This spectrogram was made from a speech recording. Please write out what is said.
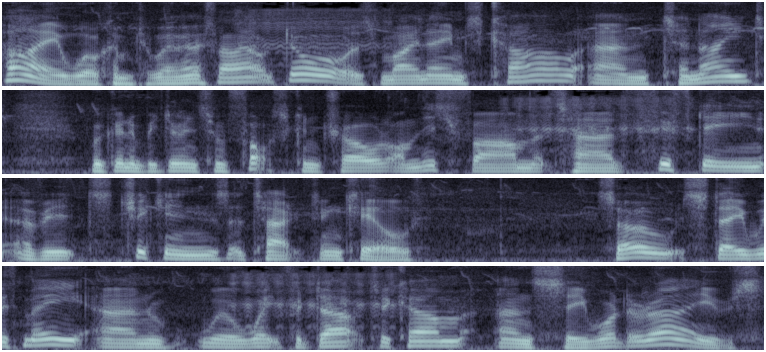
Hi, welcome to MFL Outdoors. My name's Carl and tonight we're going to be doing some fox control on this farm that's had 15 of its chickens attacked and killed. So stay with me and we'll wait for dark to come and see what arrives.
